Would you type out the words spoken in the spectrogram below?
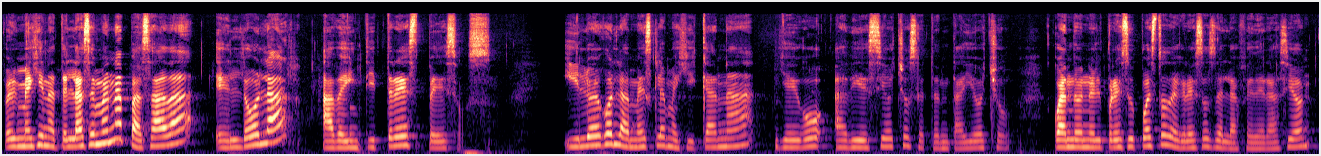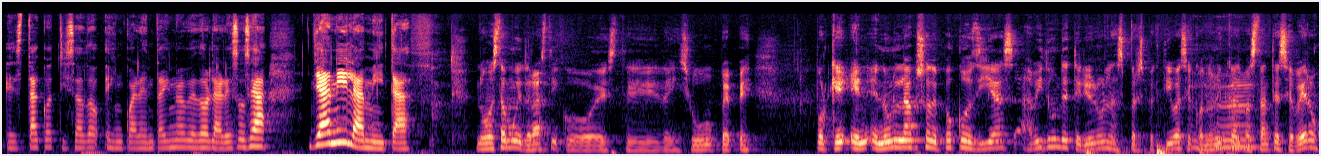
Pero imagínate, la semana pasada el dólar a 23 pesos y luego la mezcla mexicana llegó a 18.78 cuando en el presupuesto de egresos de la federación está cotizado en 49 dólares, o sea, ya ni la mitad. No, está muy drástico, este, Dainzú, Pepe, porque en, un lapso de pocos días ha habido un deterioro en las perspectivas económicas bastante severo.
